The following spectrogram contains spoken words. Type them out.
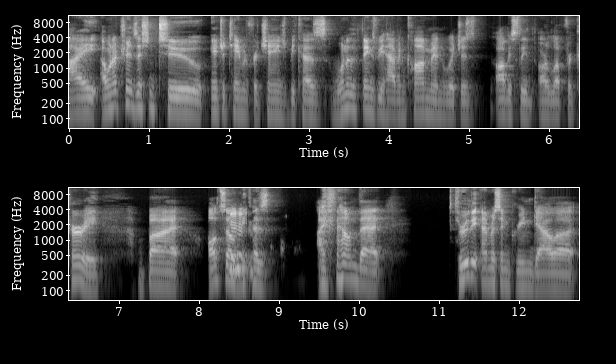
i i want to transition to entertainment for change because one of the things we have in common which is obviously our love for curry but also mm-hmm. because i found that through the emerson green gala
